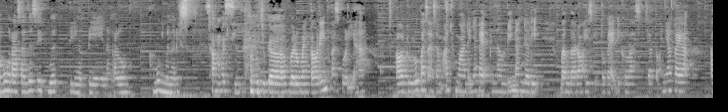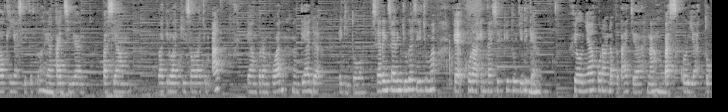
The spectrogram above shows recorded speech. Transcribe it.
aku ngerasa aja sih buat diingetin. Nah kalau kamu gimana Riz? Sama sih. Aku juga baru mentoring pas kuliah. Kalau dulu pas SMA cuma adanya kayak pendampingan dari Mbak Mbak Rohis gitu kayak di kelas. Jatuhnya kayak alkias gitu tuh hmm. yang kajian. Pas yang laki-laki sholat Jumat yang perempuan nanti ada kayak gitu. Sharing-sharing juga sih cuma kayak kurang intensif gitu. Jadi kayak hmm. feelnya kurang dapet aja. Nah hmm. pas kuliah tuh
